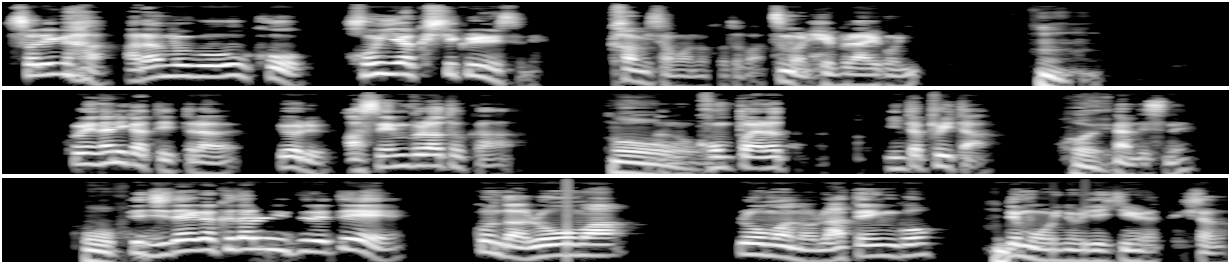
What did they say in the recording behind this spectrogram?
それがアラム語をこう、翻訳してくれるんですね。神様の言葉、つまりヘブライ語に。うん。これ何かって言ったら、いわゆるアセンブラとか、おあの、ーコンパイラとか、インタープリタはいー。なんですね。ほうほで、時代が下るにつれて、今度はローマ、ローマのラテン語でもお祈りできるようになってきたと。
